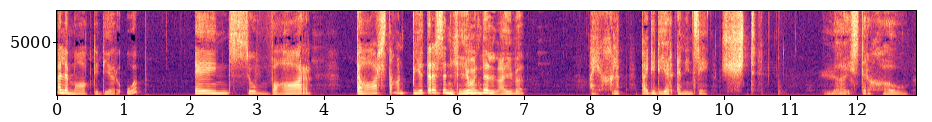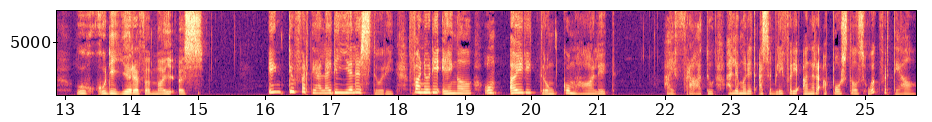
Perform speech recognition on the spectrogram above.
Hulle maak die deur oop en so waar daar staan Petrus in lewende lywe. Hy glip by die deur in en sê: "Sst. Luister gou hoe goed die Here vir my is." En toe vertel hy die hele storie van hoe die engel hom uit die tronk kom haal het. Hy vra toe, hulle moet dit asseblief vir die ander apostels ook vertel.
